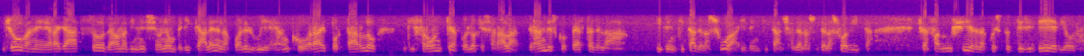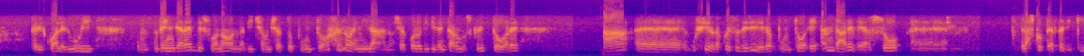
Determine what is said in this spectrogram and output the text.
giovane ragazzo da una dimensione ombelicale nella quale lui è ancora e portarlo di fronte a quello che sarà la grande scoperta della, identità della sua identità, cioè della, della sua vita, cioè farlo uscire da questo desiderio per il quale lui venderebbe sua nonna, dice a un certo punto Noè Milano, cioè quello di diventare uno scrittore, a eh, uscire da questo desiderio appunto e andare verso eh, la scoperta di chi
